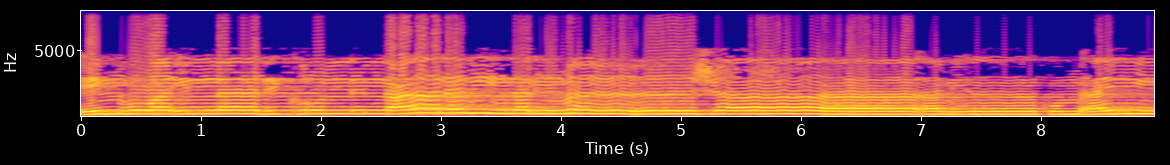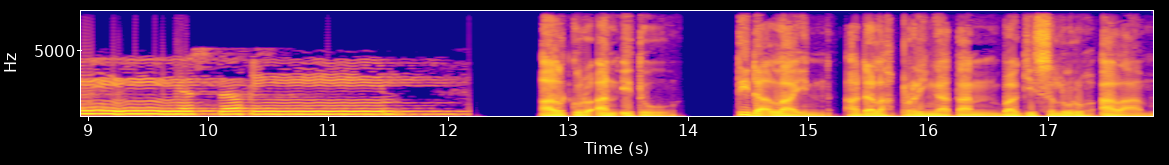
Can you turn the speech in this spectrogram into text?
إن هو إلا ذكر للعالمين لمن شاء منكم أن يستقيم Al-Quran itu tidak lain adalah peringatan bagi seluruh alam,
